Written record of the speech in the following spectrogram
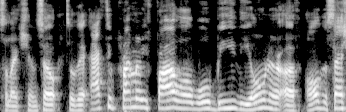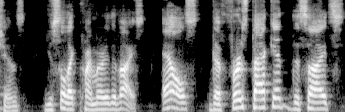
selection. So, so the active primary firewall will be the owner of all the sessions you select primary device. Else, the first packet decides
